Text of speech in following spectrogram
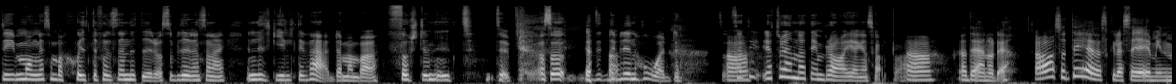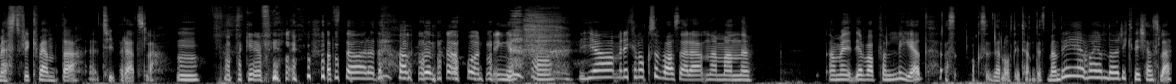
det är många som bara skiter fullständigt i det och så blir det en sån här en likgiltig värld där man bara försten hit. Typ. Alltså, det, det blir en hård. Så, så att det, jag tror ändå att det är en bra egenskap. Att ha. Ja, ja, det är nog det. Ja, så det skulle jag säga är min mest frekventa eh, typ rädsla. Mm, att parkera fel. Att störa den allmänna ordningen. Ja. Ja, men det kan också vara så här när man... Ja, men jag var på en led, alltså, också, det låter töntigt, men det var ändå en riktig känsla.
